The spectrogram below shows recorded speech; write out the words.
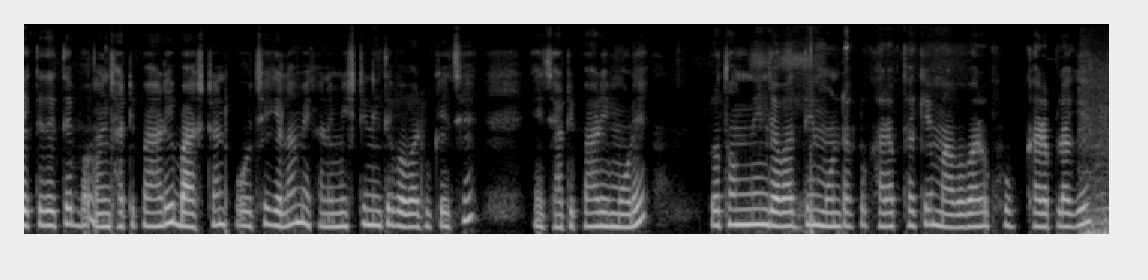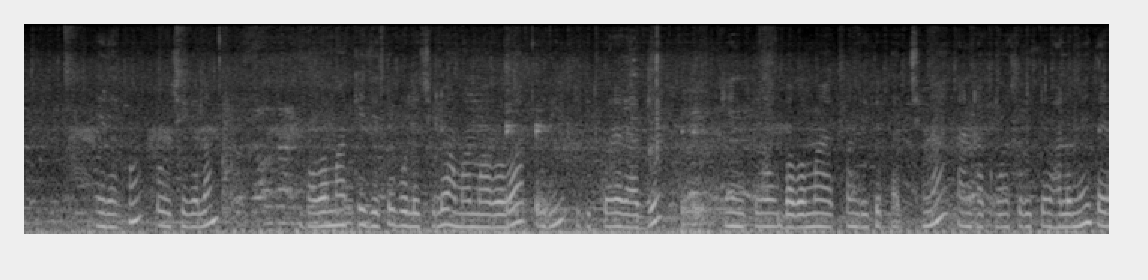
দেখতে দেখতে ঝাঁটি পাহাড়ি বাস স্ট্যান্ড পৌঁছে গেলাম। এখানে মিষ্টি নিতে বাবা ঢুকেছে এই ঝাঁটি পাহাড়ি মোড়ে। প্রথম দিন যাওয়ার দিন মনটা একটু খারাপ থাকে, মা বাবারও খুব খারাপ লাগে। এই দেখো, পৌঁছে গেলাম। বাবা মাকে যেতে বলেছিল আমার মা বাবা পুরী টিকিট করার আগে, কিন্তু বাবা মা এখন যেতে পারছে না। কারণ ঠাকুমার শরীরটা ভালো নেই, তাই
